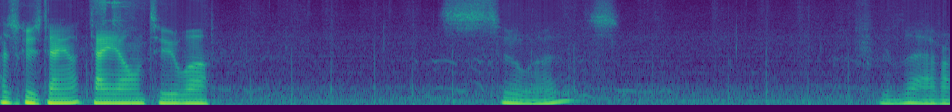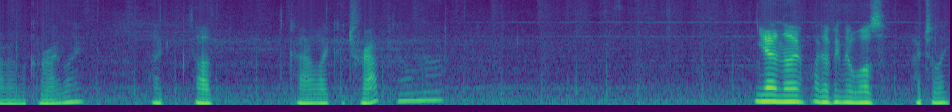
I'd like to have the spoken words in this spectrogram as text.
I just goes down down to uh, sewers through there, if I remember correctly. Like that, kind of like a trap down there. Yeah, no, I don't think there was, actually.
